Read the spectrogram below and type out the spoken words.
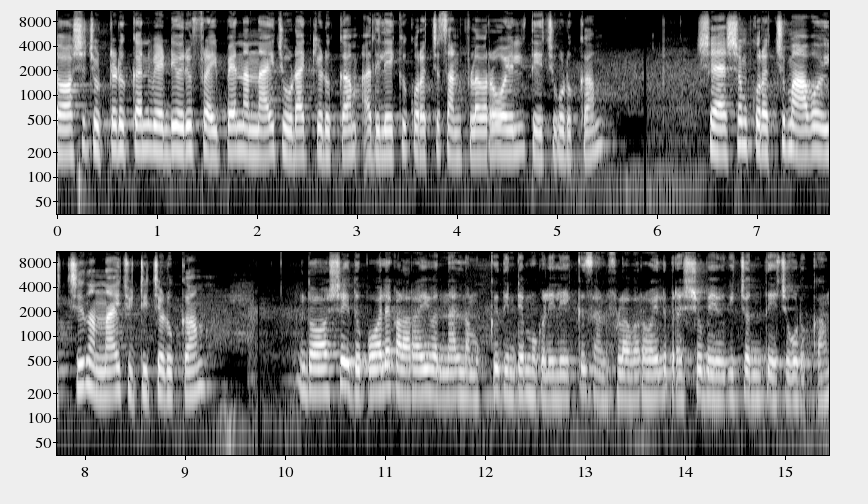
ദോശ ചുട്ടെടുക്കാൻ വേണ്ടി ഒരു ഫ്രൈ പാൻ നന്നായി ചൂടാക്കിയെടുക്കാം. അതിലേക്ക് കുറച്ച് സൺഫ്ലവർ ഓയിൽ തേച്ച് കൊടുക്കാം. ശേഷം കുറച്ച് മാവ് ഒഴിച്ച് നന്നായി ചുറ്റിച്ചെടുക്കാം. ദോശ ഇതുപോലെ കളറായി വന്നാൽ നമുക്ക് ഇതിന്റെ മുകളിലേക്ക് സൺഫ്ലവർ ഓയിൽ ബ്രഷ് ഉപയോഗിച്ചൊന്ന് തേച്ച് കൊടുക്കാം.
